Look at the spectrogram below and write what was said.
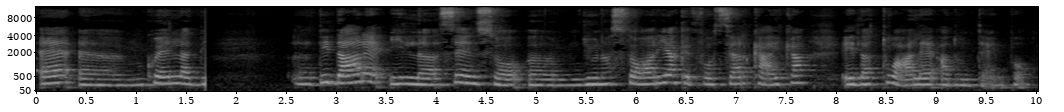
è eh, quella di, eh, di, dare il senso ehm, di una storia che fosse arcaica ed attuale ad un tempo.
